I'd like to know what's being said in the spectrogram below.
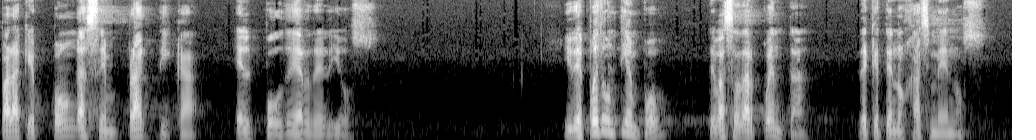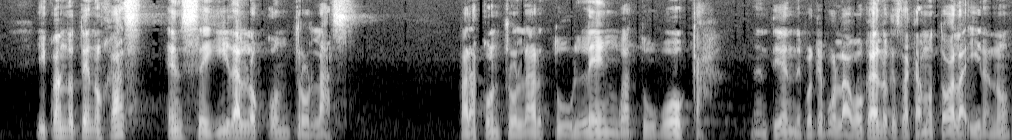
para que pongas en práctica el poder de Dios. Y después de un tiempo te vas a dar cuenta de que te enojas menos. Y cuando te enojas, enseguida lo controlas para controlar tu lengua, tu boca. ¿Me entiendes? Porque por la boca es lo que sacamos toda la ira, ¿no?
